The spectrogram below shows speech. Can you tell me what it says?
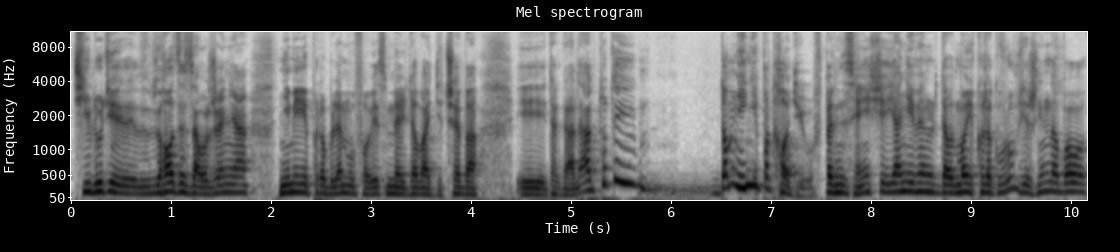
ci ludzie, wychodzę z założenia, nie mieli problemów powiedzmy meldować gdzie trzeba i tak dalej. Ale tutaj do mnie nie podchodził w pewnym sensie. Ja nie wiem, do moich kolegów również nie, no bo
